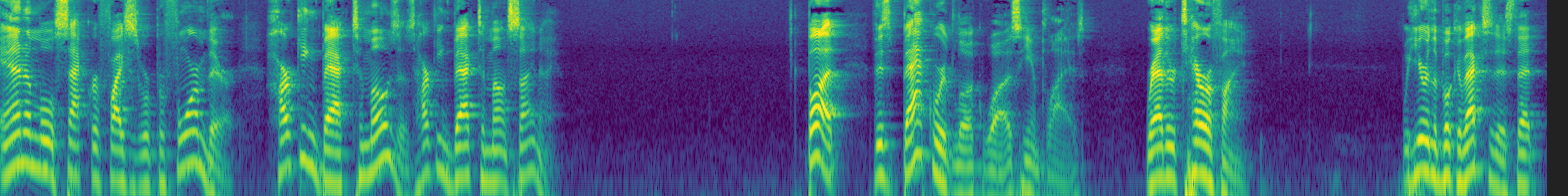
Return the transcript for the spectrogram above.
animal sacrifices were performed there, harking back to Moses, harking back to Mount Sinai. But this backward look was, he implies, rather terrifying. We hear in the book of Exodus that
